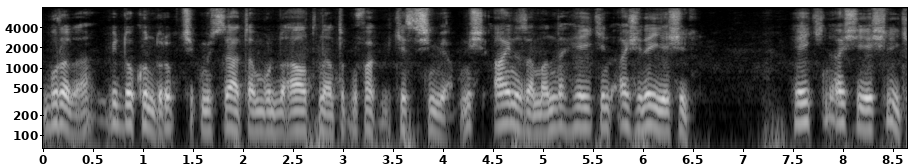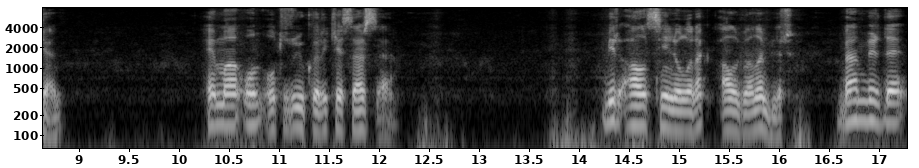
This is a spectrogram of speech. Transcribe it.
burada bir dokundurup çıkmış. Zaten burada altına atıp ufak bir kesişim yapmış. Aynı zamanda Heikin aşı da yeşil. Heikin aşı yeşil iken MA10 30'u yukarı keserse bir al sinyali olarak algılanabilir. Ben bir de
